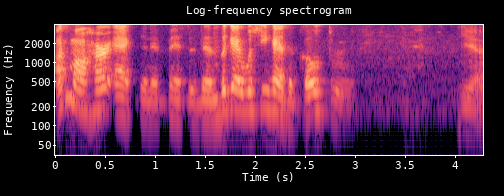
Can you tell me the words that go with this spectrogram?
I'm talking about her acting in Fences. Then look at what she had to go through. Yeah.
